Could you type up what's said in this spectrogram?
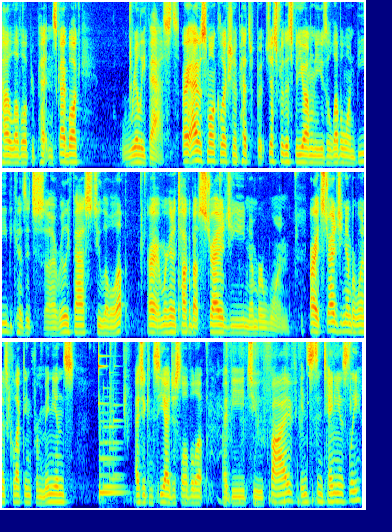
how to level up your pet in Skyblock really fast. Alright, I have a small collection of pets, but just for this video, I'm going to use a level 1 bee because it's uh, really fast to level up. Alright, and we're going to talk about strategy number one. Alright, strategy number one is collecting from minions. As you can see, I just leveled up my bee to 5 instantaneously,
